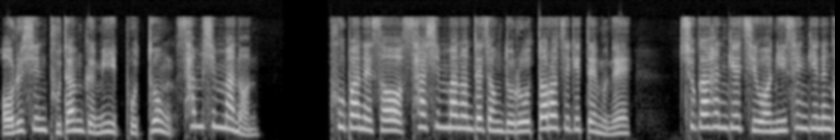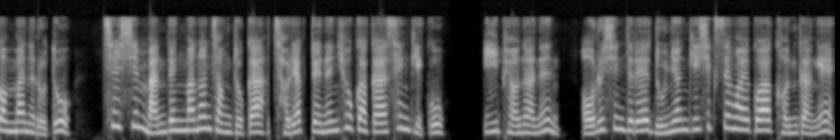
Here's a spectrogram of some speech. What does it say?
어르신 부담금이 보통 30만 원, 후반에서 40만 원대 정도로 떨어지기 때문에 추가 한 개 지원이 생기는 것만으로도 70만 100만 원 정도가 절약되는 효과가 생기고 이 변화는 어르신들의 노년기 식생활과 건강에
